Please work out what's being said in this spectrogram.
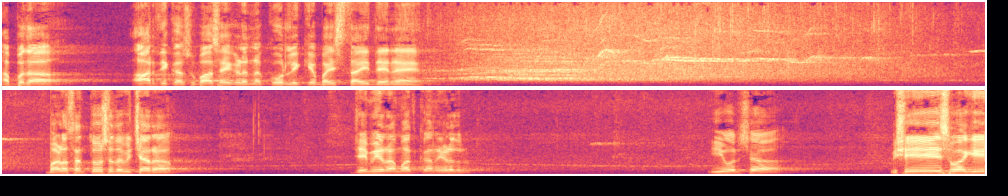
ಹಬ್ಬದ ಆರ್ಥಿಕ ಶುಭಾಶಯಗಳನ್ನು ಕೋರ್ಲಿಕ್ಕೆ ಬಯಸ್ತಾ ಇದ್ದೇನೆ. ಬಹಳ ಸಂತೋಷದ ವಿಚಾರ. ಜಮೀರ್ ಅಹಮದ್ ಖಾನ್ ಹೇಳಿದ್ರು, ಈ ವರ್ಷ ವಿಶೇಷವಾಗಿ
